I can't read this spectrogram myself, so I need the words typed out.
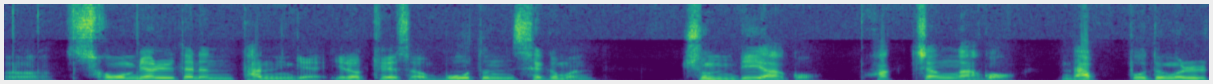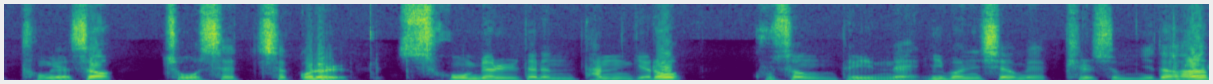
어, 소멸되는 단계 이렇게 해서 모든 세금은 준비하고 확정하고 납부 등을 통해서 조세 채권을 소멸되는 단계로 구성되어 있네. 이번 시험의 필수입니다.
